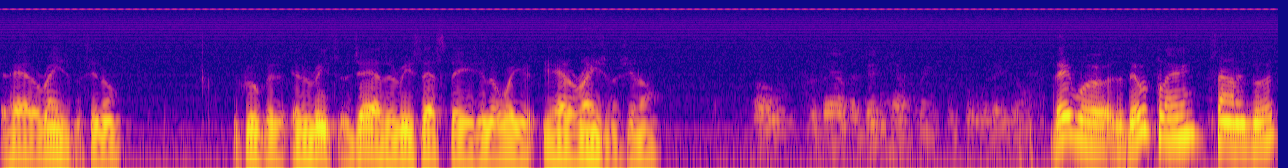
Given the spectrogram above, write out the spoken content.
that had arrangements, you know. The group, it, it reached, the jazz had reached that stage, you know, where you, you had arrangements, you know. So the bands that didn't have arrangements, what were they doing? They were, they were playing, sounding good,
